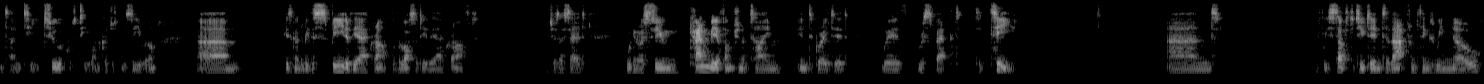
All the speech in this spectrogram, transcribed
and time t2 of course t1 could just be zero um, is going to be the speed of the aircraft the velocity of the aircraft which as I said we're going to assume can be a function of time integrated with respect to t. And if we substitute into that from things we know,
